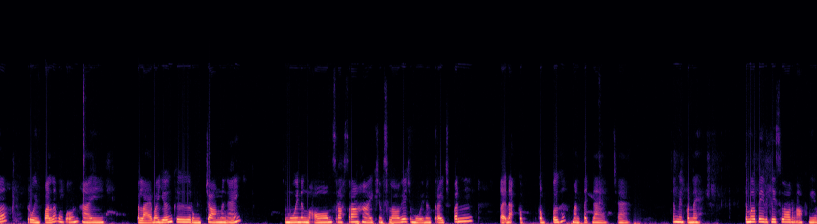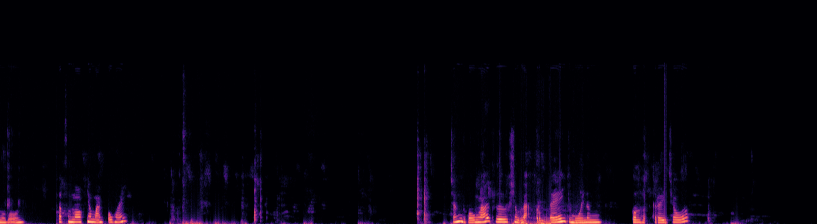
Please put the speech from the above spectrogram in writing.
ត្រួយអំពិលបងប្អូនហើយបន្លែរបស់យើងគឺរំចង់នឹងឯងជាមួយនឹងម្អមស្រស់ស្រស់ហើយខ្ញុំស្លវាជាមួយនឹងត្រីឆ្ពិនដែលដាក់កំពឹសបន្តិចដែរចាអញ្ចឹងមានប៉ុណ្ណេះទៅមើលពីវិធីស្លទាំងអស់គ្នាបងប្អូន ទឹកសម្លខ្ញុំបានពុះហើយចឹងដំបូងឡើយគឺខ្ញុំដាក់រំដេងជាមួយនឹងគល់លឹកគ្រៃចូល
